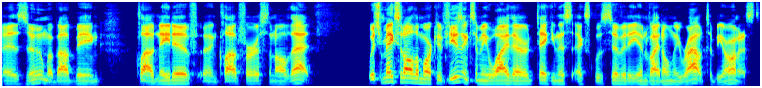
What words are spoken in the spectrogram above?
as Zoom about being cloud native and cloud first and all of that, which makes it all the more confusing to me why they're taking this exclusivity invite only route, to be honest.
